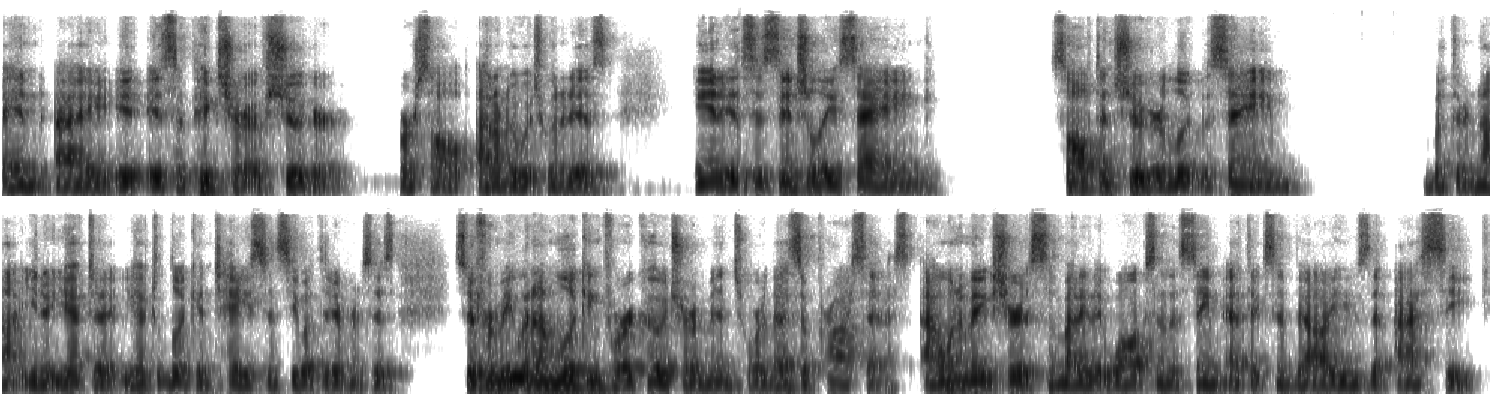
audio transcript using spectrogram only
and I, it, it's a picture of sugar or salt. I don't know which one it is, and it's essentially saying salt and sugar look the same, but they're not. You know, you have to you have to look and taste and see what the difference is. So for me, when I'm looking for a coach or a mentor, that's a process. I want to make sure it's somebody that walks in the same ethics and values that I seek.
